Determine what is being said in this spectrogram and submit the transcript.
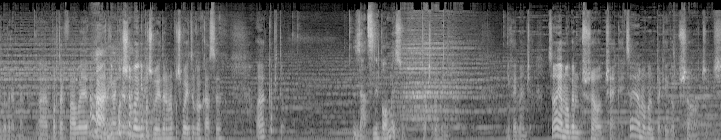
Tego drewna. E, Porta chwały. A, nie nie potrzebuję, drewna nie nie potrzebuję drewna, potrzebuję tylko kasy. E, kapitał. Zacny pomysł. Dlaczego by nie? Niechaj będzie. Co ja mogłem przeoczekać? Co ja mogłem takiego przeoczyć?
